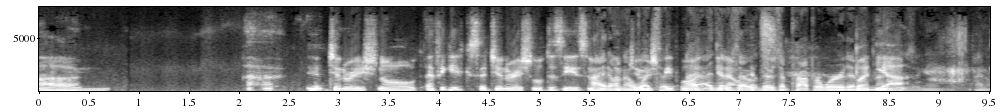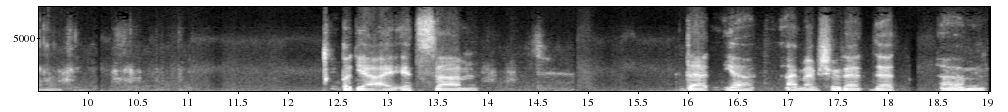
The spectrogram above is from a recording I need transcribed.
um, uh, generational. I think you said generational disease. Of, I don't know what to. people. I, I, there's know, a there's a proper word, but I'm not yeah. using it. I don't know. but yeah, I, it's um, that. Yeah, I'm, I'm sure that that um,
